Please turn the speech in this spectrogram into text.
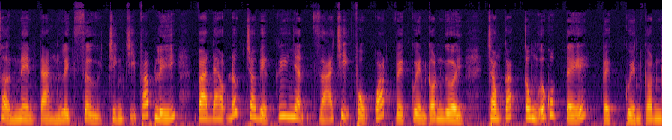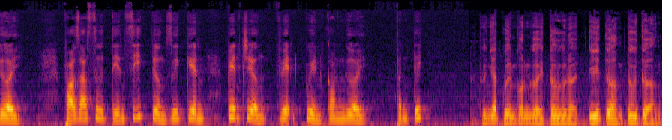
sở nền tảng lịch sử, chính trị pháp lý và đạo đức cho việc ghi nhận giá trị phổ quát về quyền con người trong các công ước quốc tế về quyền con người. Phó giáo sư tiến sĩ Tường Duy Kiên, Viện trưởng Viện Quyền Con Người, phân tích. Thứ nhất, quyền con người từ là ý tưởng, tư tưởng,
